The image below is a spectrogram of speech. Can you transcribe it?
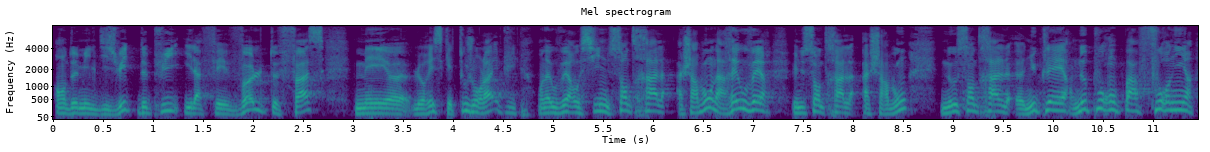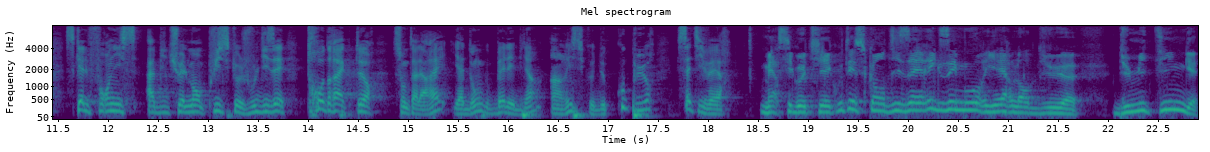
en 2018. Depuis, il a fait volte-face, mais euh, le risque est toujours là. Et puis, on a ouvert aussi une centrale à charbon. On a réouvert une centrale à charbon. Nos centrales euh, nucléaires ne pourront pas fournir ce qu'elles fournissent habituellement, puisque, je vous le disais, trop de réacteurs sont à l'arrêt. Il y a donc bel et bien un risque de coupure cet hiver. Merci Gauthier. Écoutez ce qu'en disait Eric Zemmour hier lors du euh, du meeting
